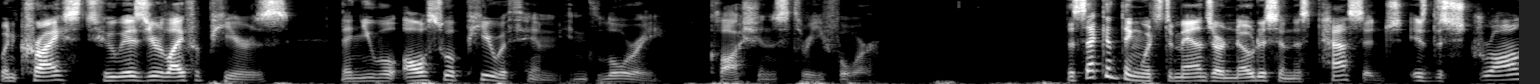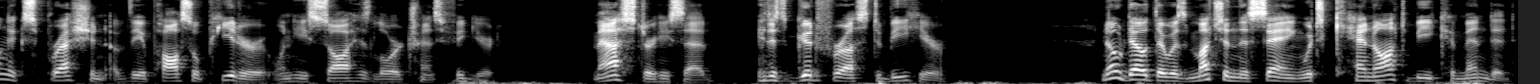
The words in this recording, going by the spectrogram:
When Christ, who is your life, appears, then you will also appear with him in glory. Colossians 3 4. The second thing which demands our notice in this passage is the strong expression of the Apostle Peter when he saw his Lord transfigured. Master, he said, it is good for us to be here. No doubt there was much in this saying which cannot be commended.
